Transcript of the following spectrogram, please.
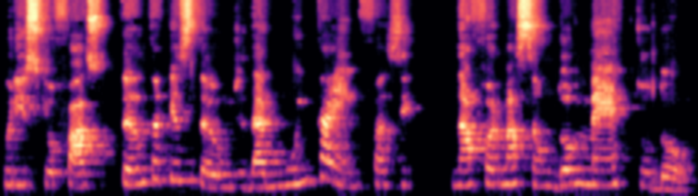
Por isso que eu faço tanta questão de dar muita ênfase na formação do método,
